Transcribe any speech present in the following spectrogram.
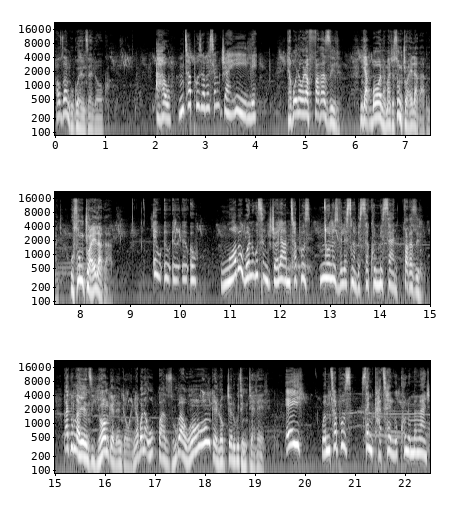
Awuzange ukwenze lokho. Awu umthaphuza bese ngijahile yabona wena fakazile? Ngiyakubona manje usungijwayela kabi manje. Usungijwayela kabi. Ew ew ew ew, ew ngoba ubona ukuthi ngijwayela kamthaphuzi ngcono sivele singabe sisakhulumisana. Fakazile kade ungayenzi yonke lento wena. Yabona ubhazuka wonke lokutshela ukuthi ngidelele. Eyi wemthaphuzi sengikhathele ukukhuluma manje.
